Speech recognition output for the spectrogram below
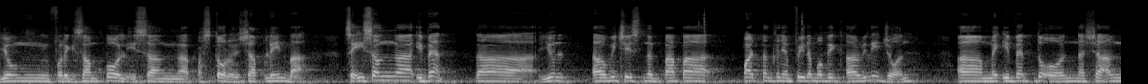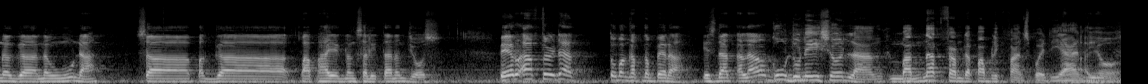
yung for example, isang uh, pastor chaplain ba, sa isang uh, event, uh, yun, uh, which is nagpapa part ng kanyang freedom of uh, religion, uh, may event doon na siya ang nag, uh, nangunguna sa pagpapahayag ng salita ng Diyos. Pero after that, tumanggap ng pera. Is that allowed? Kung donation lang, but not from the public funds, pwede yan. Ayun.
